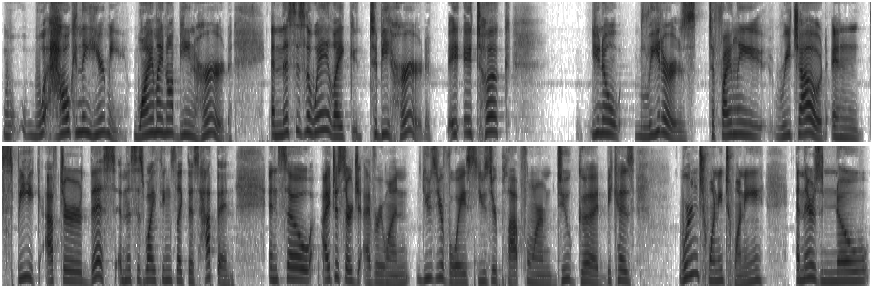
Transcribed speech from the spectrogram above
what how can they hear me? Why am i not being heard? And this is the way like to be heard. It, it took you know leaders to finally reach out and speak after this. And this is why things like this happen. And so i just urge everyone use your voice use your platform do good because we're in 2020 and there's no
